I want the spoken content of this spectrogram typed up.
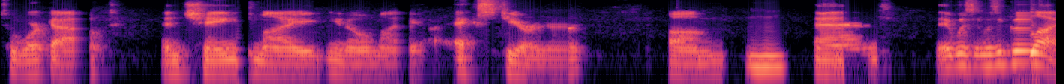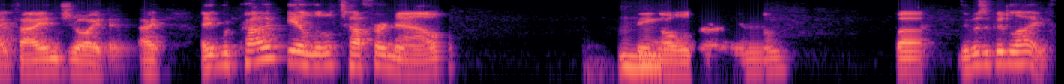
to work out and change my you know my exterior. Um, Mhm. And it was it was a good life. I enjoyed it. I it would probably be a little tougher now, Mhm. being older, you know, but it was a good life.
